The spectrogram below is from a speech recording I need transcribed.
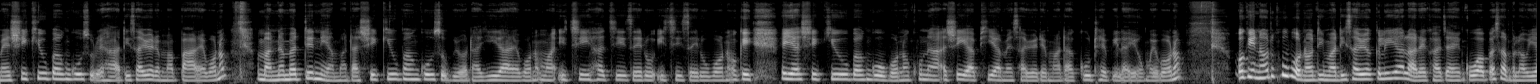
မယ် she cube bango ဆိုတဲ့ဟာဒီစာရွက်ထဲမှာပါတယ်ပေါ့နော်အမနံပါတ်1နေရာမှာဒါ she cube bango ဆိုပြီးတော့ဒါရေးထားတယ်ပေါ့နော်အမ ichi hachi zero ichi zero ပေါ့နော် okay အဲ့ရ she cube bango ပေါ့နော်ခုနအရှိရဖြည့်ရမယ်စာရွက်ထဲမှာဒါကုထည့်ပေးလိုက်ရုံပဲပေါ့နော် okay နောက်တစ်ခုပေါ့နော်ဒီမှာဒီစာရွက်ကလေးရလာတဲ့ခါကျရင်ကိုကပတ်စံဘယ်လောက်ရ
